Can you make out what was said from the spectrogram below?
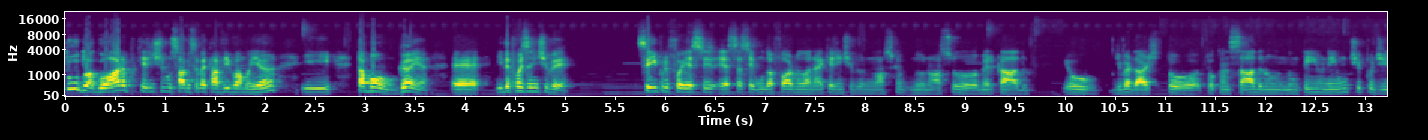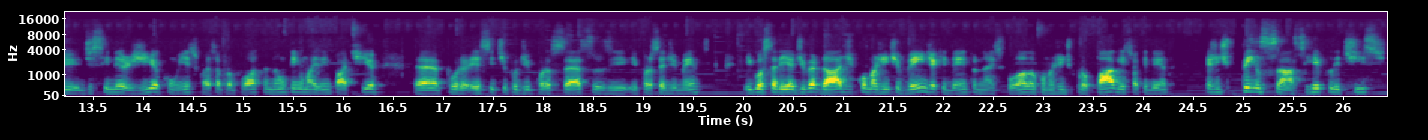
tudo agora, porque a gente não sabe se vai estar vivo amanhã, e tá bom, ganha, é, e depois a gente vê. Sempre foi esse, essa segunda fórmula né, que a gente viu no nosso, no nosso mercado. Eu, de verdade, tô, tô cansado, não, não tenho nenhum tipo de, de sinergia com isso, com essa proposta, não tenho mais empatia é, por esse tipo de processos e, e procedimentos, e gostaria de verdade, como a gente vende aqui dentro na escola, como a gente propaga isso aqui dentro, que a gente pensasse, refletisse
